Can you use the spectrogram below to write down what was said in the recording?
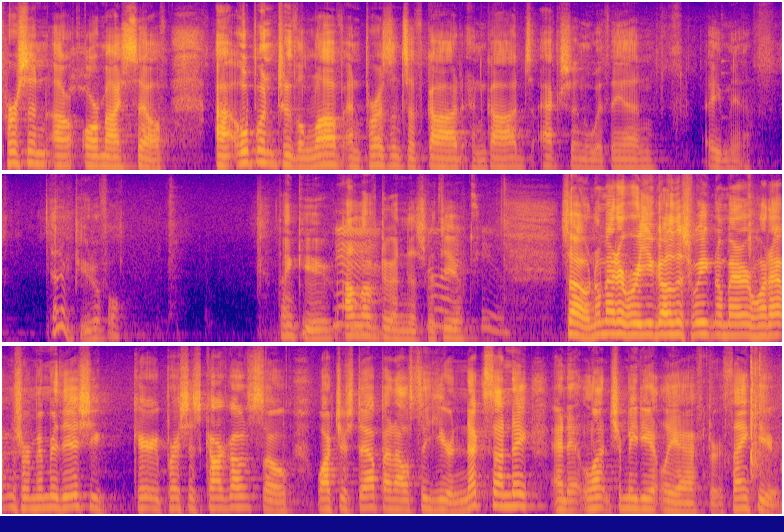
person, or, or myself. I open to the love and presence of God and God's action within. Amen. Isn't it beautiful? Thank you. Yeah. I love doing this with you. So, no matter where you go this week, no matter what happens, remember this you carry precious cargo, so watch your step, and I'll see you here next Sunday and at lunch immediately after. Thank you.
